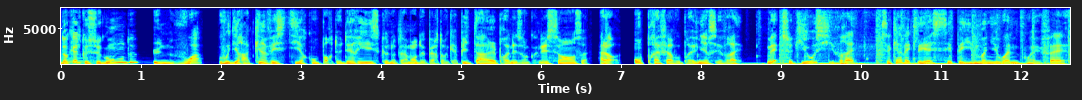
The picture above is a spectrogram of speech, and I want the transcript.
Dans quelques secondes, une voix vous dira qu'investir comporte des risques, notamment de perte en capital, prenez-en connaissance. Alors, on préfère vous prévenir, c'est vrai. Mais ce qui est aussi vrai, c'est qu'avec les SCPI MoneyOne.fr,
